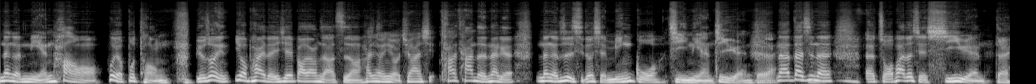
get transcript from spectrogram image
那个年号哦会有不同。比如说，你右派的一些报章杂志哦，它就很有趣，它写它它的那个那个日期都写民国几年纪元，对。那但是呢，呃，左派都写西元，对。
